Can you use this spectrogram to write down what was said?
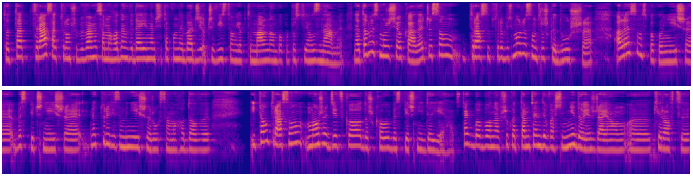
to ta trasa, którą przebywamy samochodem, wydaje nam się taką najbardziej oczywistą i optymalną, bo po prostu ją znamy. Natomiast może się okazać, że są trasy, które być może są troszkę dłuższe, ale są spokojniejsze, bezpieczniejsze, na których jest mniejszy ruch samochodowy i tą trasą może dziecko do szkoły bezpieczniej dojechać, tak? Bo, bo na przykład tamtędy właśnie nie dojeżdżają y, kierowcy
